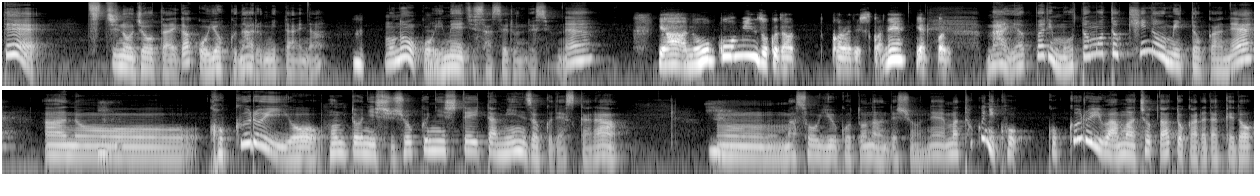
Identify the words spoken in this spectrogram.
て土の状態がこう良くなるみたいなうんものをこうイメージさせるんですよね。いやー、農耕民族だからですかね、やっぱり。まあやっぱりもともと木の実とかねあのー穀類を本当に主食にしていた民族ですから、うん、まあそういうことなんでしょうね。まあ、特にこ穀類はまあちょっと後からだけど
